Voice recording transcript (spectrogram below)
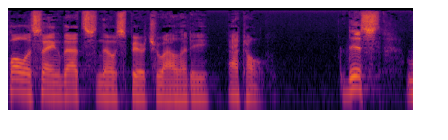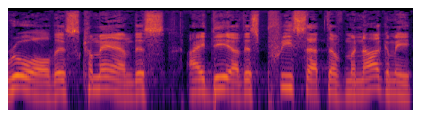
Paul is saying that's no spirituality at all. This rule, this command, this idea, this precept of monogamy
